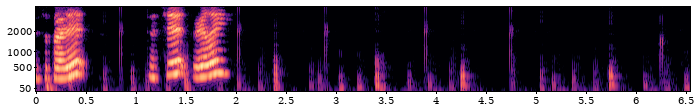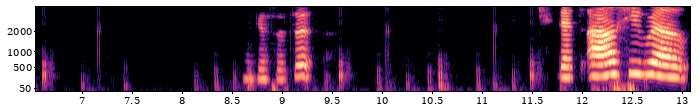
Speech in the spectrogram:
That's about it? That's it? Really? I guess that's it. That's all she wrote.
